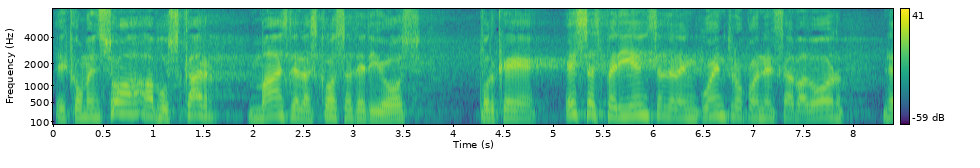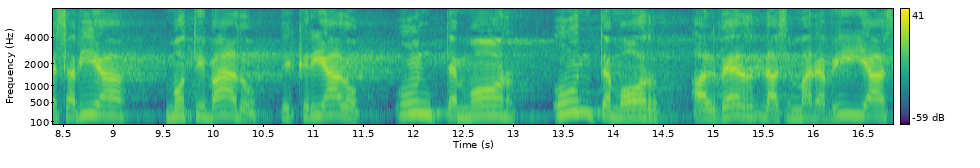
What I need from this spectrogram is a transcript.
y comenzó a buscar más de las cosas de Dios, porque esa experiencia del encuentro con el Salvador les había motivado y criado un temor, un temor al ver las maravillas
